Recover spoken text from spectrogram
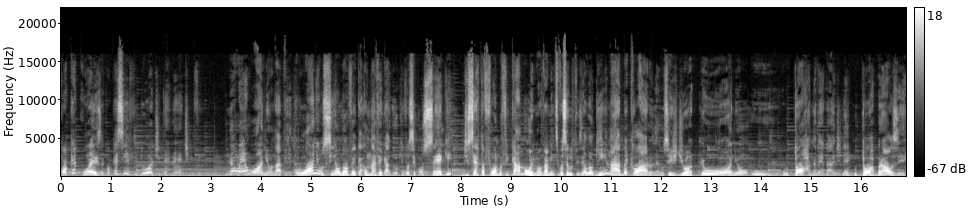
qualquer coisa, qualquer servidor de internet, enfim não é o Onion da vida. O Onion sim é um, navega um navegador que você consegue, de certa forma, ficar anônimo. Obviamente, se você não fizer login, nada, claro, né? Não seja idiota. Porque o Onion, o, o Tor, na verdade, né? O Tor Browser,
